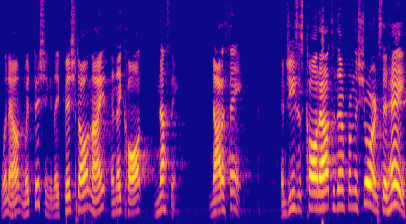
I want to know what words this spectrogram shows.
went out and went fishing. And they fished all night and they caught nothing. Not a thing. And Jesus called out to them from the shore and said, Hey,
